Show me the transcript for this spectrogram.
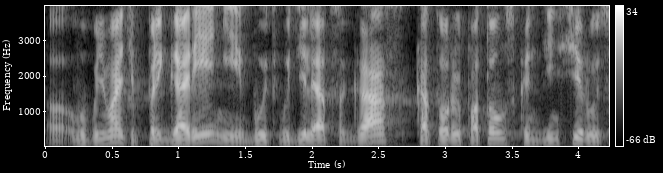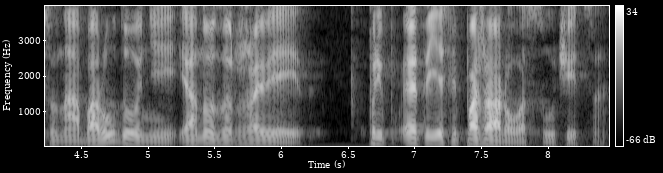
э, вы понимаете, при горении будет выделяться газ, который потом сконденсируется на оборудовании, и оно заржавеет. При- это если пожар у вас случится.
